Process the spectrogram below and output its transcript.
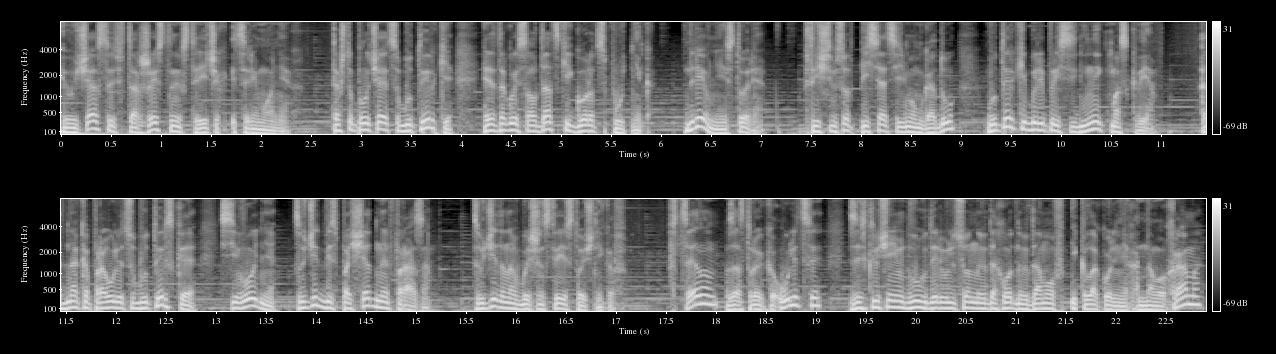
и участвовать в торжественных встречах и церемониях. Так что, получается, Бутырки – это такой солдатский город-спутник. Древняя история. В 1757 году Бутырки были присоединены к Москве. Однако про улицу Бутырская сегодня звучит беспощадная фраза. Звучит она в большинстве источников – в целом, застройка улицы, за исключением двух дореволюционных доходных домов и колокольнях одного храма,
